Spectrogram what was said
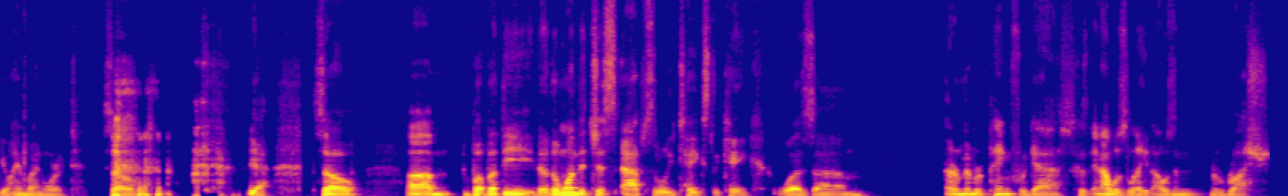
Yohimbine worked. So yeah. So um but but the, the the one that just absolutely takes the cake was um I remember paying for gas because and I was late. I was in a rush.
